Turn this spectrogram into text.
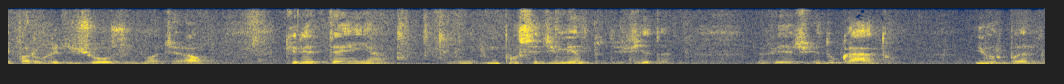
e para o religioso, de modo geral, que ele tenha um procedimento de vida, veja, educado e urbano.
